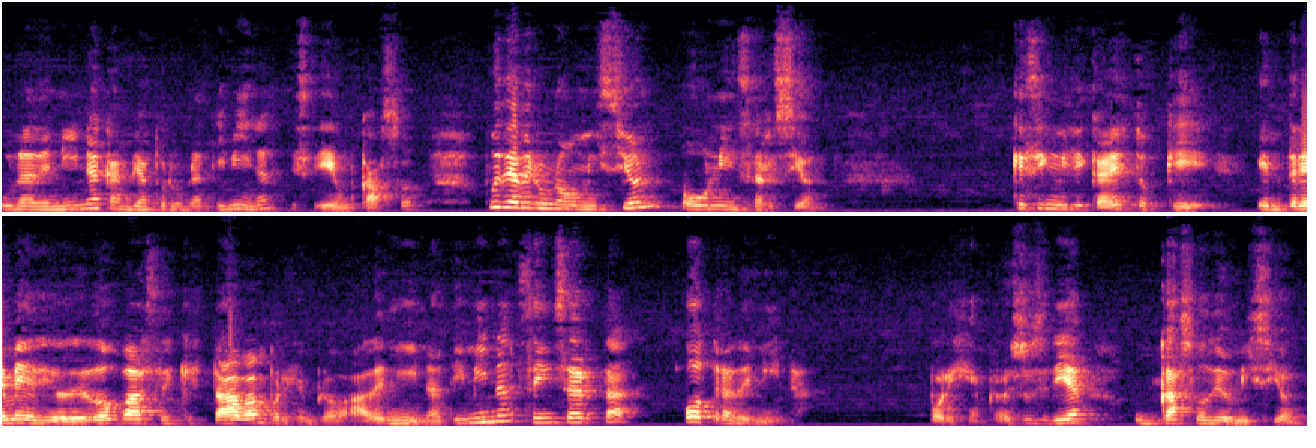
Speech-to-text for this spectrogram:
una adenina cambia por una timina, ese sería un caso, puede haber una omisión o una inserción. ¿Qué significa esto? Que entre medio de dos bases que estaban, por ejemplo, adenina, timina, se inserta otra adenina, por ejemplo. Eso sería un caso de omisión,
